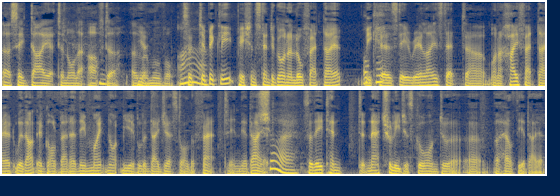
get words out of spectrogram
uh, say, diet and all that after uh, Yeah. removal? So Ah. typically, patients tend to go on a low-fat diet Okay. because they realize that uh, on a high-fat diet without their gallbladder, they might not be able to digest all the fat in their diet. Sure. So they tend to naturally just go on to a, a, a healthier diet.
